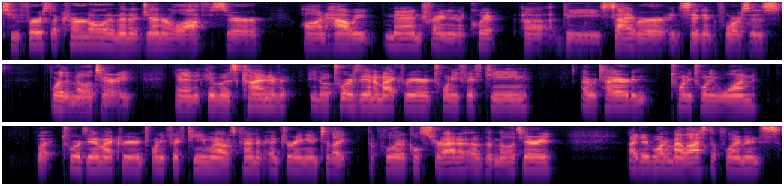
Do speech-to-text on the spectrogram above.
to first a colonel and then a general officer on how we man, train, and equip uh, the cyber and SIGINT forces for the military. And it was kind of, you know, towards the end of my career in 2015. I retired in 2021, but towards the end of my career in 2015, when I was kind of entering into like the political strata of the military, I did one of my last deployments,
